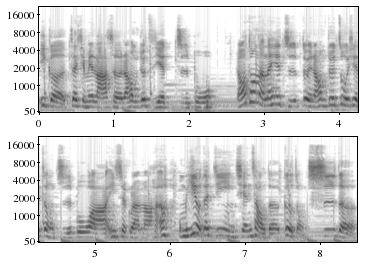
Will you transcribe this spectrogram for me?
一个在前面拉车，然后。我们就直接直播，然后通常那些直对，然后我们就会做一些这种直播啊，Instagram 啊，啊，我们也有在经营浅草的各种吃的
